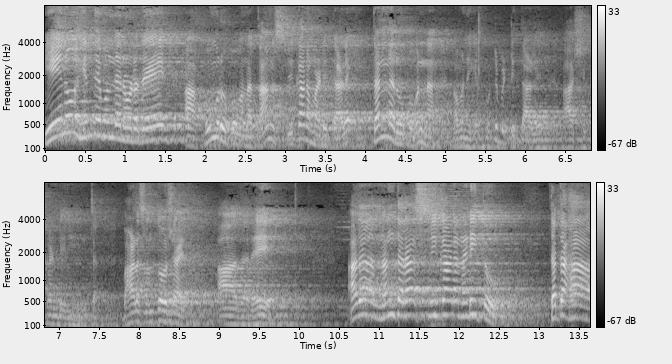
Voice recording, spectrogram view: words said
ಏನೋ ಹಿಂದೆ ಮುಂದೆ ನೋಡದೆ ಆ ರೂಪವನ್ನು ತಾನು ಸ್ವೀಕಾರ ಮಾಡಿದ್ದಾಳೆ, ತನ್ನ ರೂಪವನ್ನು ಅವನಿಗೆ ಕೊಟ್ಟು ಬಿಟ್ಟಿದ್ದಾಳೆ ಆ ಶಿಖಂಡಿನಿ ಅಂತ. ಬಹಳ ಸಂತೋಷ ಆಯಿತು. ಆದರೆ ಅದರ ನಂತರ ಸ್ವೀಕಾರ ನಡೀತು. ತತಃ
